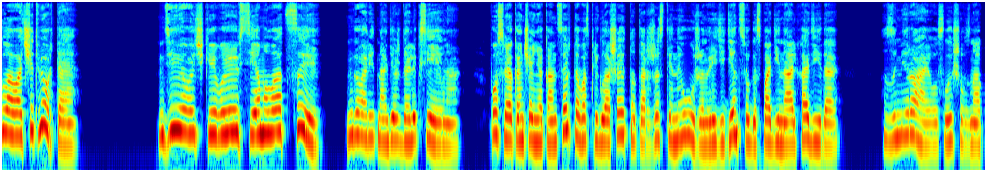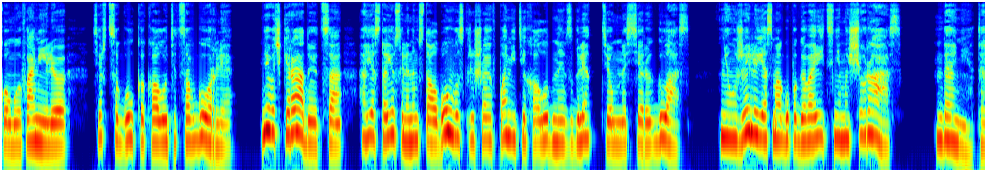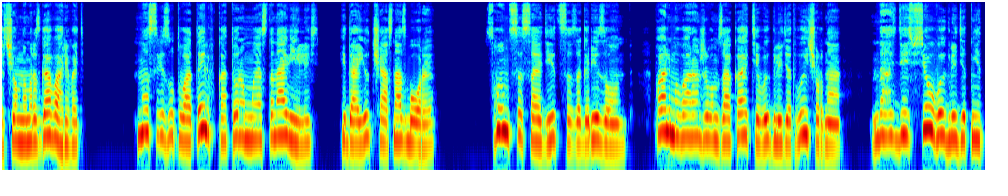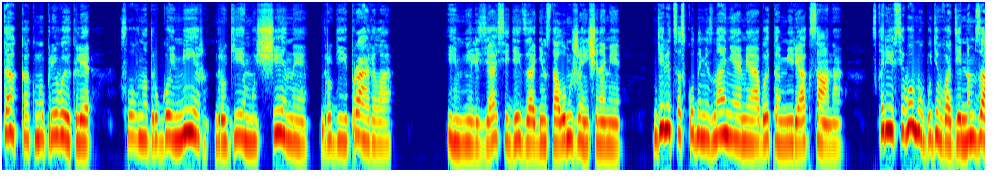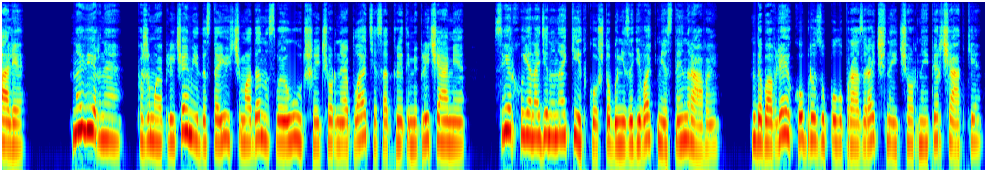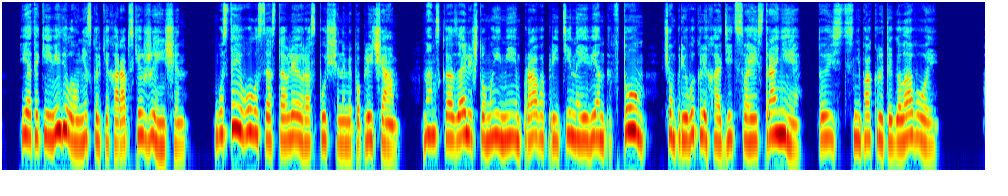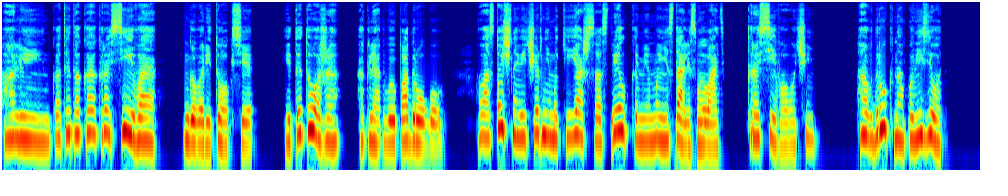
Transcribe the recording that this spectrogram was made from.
Глава четвертая. «Девочки, вы все молодцы!» — говорит Надежда Алексеевна. После окончания концерта вас приглашают на торжественный ужин в резиденцию господина Аль-Хадида. Замираю, услышав знакомую фамилию. Сердце гулко колотится в горле. Девочки радуются, а я стою соляным столбом, воскрешая в памяти холодный взгляд темно-серых глаз. Неужели я смогу поговорить с ним еще раз? Да нет, о чем нам разговаривать? Нас везут в отель, в котором мы остановились, и дают час на сборы. Солнце садится за горизонт. Пальмы в оранжевом закате выглядят вычурно. Да, здесь все выглядит не так, как мы привыкли, словно другой мир, другие мужчины, другие правила. Им нельзя сидеть за одним столом с женщинами. Делится скудными знаниями об этом мире Оксана. Скорее всего, мы будем в отдельном зале. Наверное, пожимаю плечами и достаю из чемодана свое лучшее черное платье с открытыми плечами. Сверху я надену накидку, чтобы не задевать местные нравы. Добавляю к образу полупрозрачные черные перчатки. Я такие видела у нескольких арабских женщин. Густые волосы оставляю распущенными по плечам. Нам сказали, что мы имеем право прийти на ивент в том, в чем привыкли ходить в своей стране то есть с непокрытой головой. «Алинка, ты такая красивая!» — говорит Окси. «И ты тоже!» — оглядываю подругу. Восточный вечерний макияж со стрелками мы не стали смывать. Красиво очень. А вдруг нам повезет?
